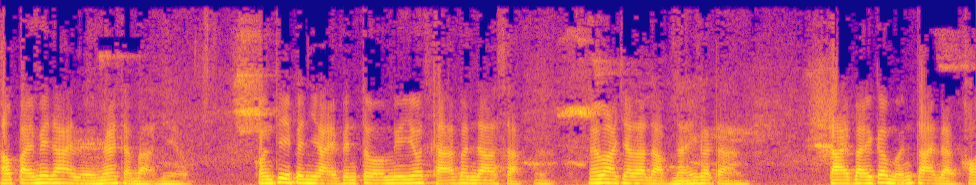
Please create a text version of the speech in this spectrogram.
เอาไปไม่ได้เลยแม้แต่บาทเดียว คนที่เป็นใหญ่เป็นโตมียศถาบรรดาศักดิ์ไม่ว่าจะระดับไหนก็ตาม ตายไปก็เหมือนตายแบบขอ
